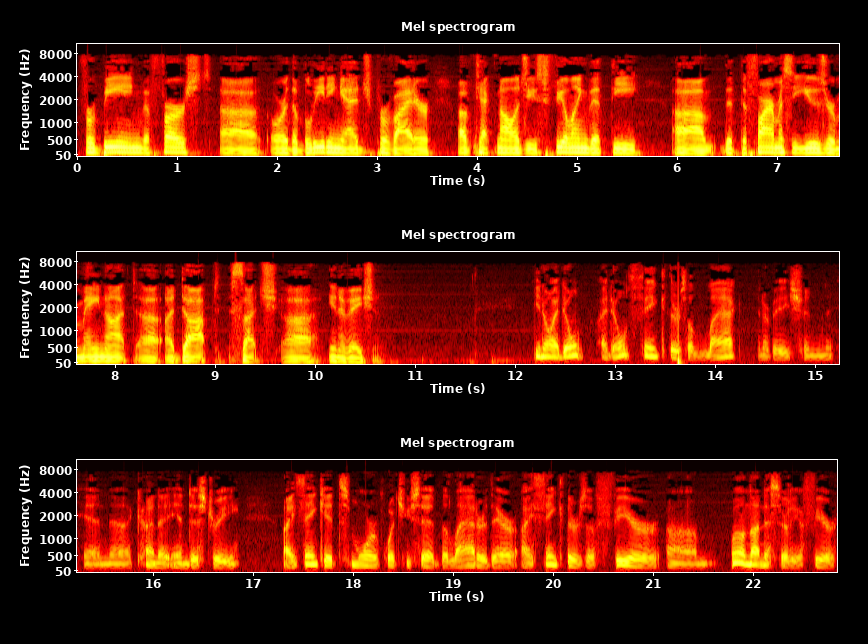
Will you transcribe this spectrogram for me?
for being the first uh, or the bleeding edge provider of technologies, feeling that the um, that the pharmacy user may not uh, adopt such uh, innovation. You know, I don't I don't think there's a lack of innovation in uh, kind of industry. I think it's more of what you said, the latter there. I think there's a fear, um, well, not necessarily a fear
